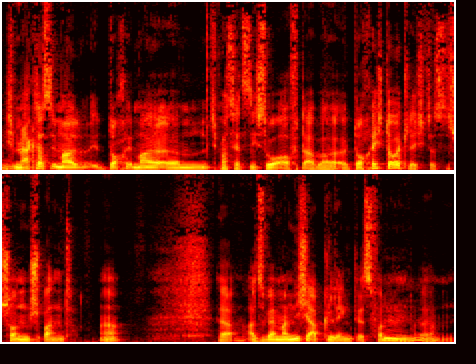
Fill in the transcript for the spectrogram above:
ich merke das immer, doch immer, ähm, ich mache es jetzt nicht so oft, aber doch recht deutlich. Das ist schon spannend. Ja. Ja, also wenn man nicht abgelenkt ist von, mhm. ähm,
